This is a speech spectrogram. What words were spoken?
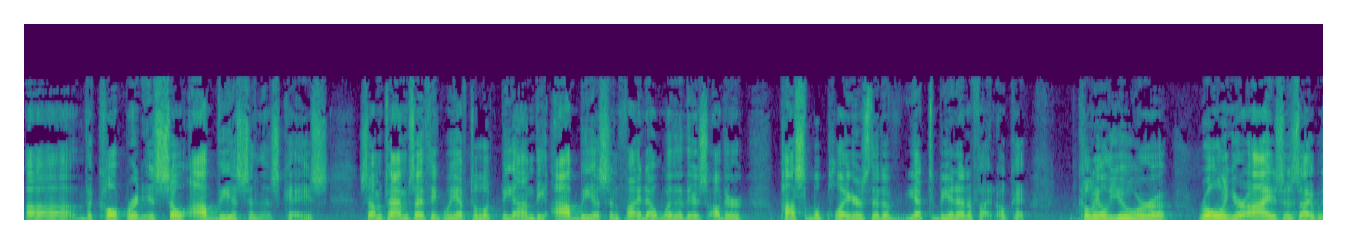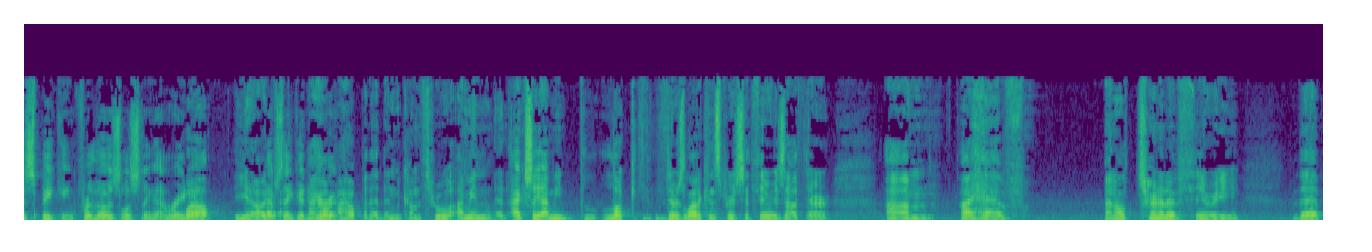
Uh, the culprit is so obvious in this case. Sometimes I think we have to look beyond the obvious and find out whether there's other possible players that have yet to be identified. Okay. Khalil, you were uh, rolling your eyes as I was speaking for those listening on radio. Well, you know, perhaps they could I hear hope, it. I hope that didn't come through. I mean, actually, I mean, look, there's a lot of conspiracy theories out there. Um, I have an alternative theory that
